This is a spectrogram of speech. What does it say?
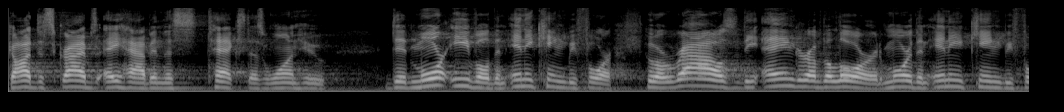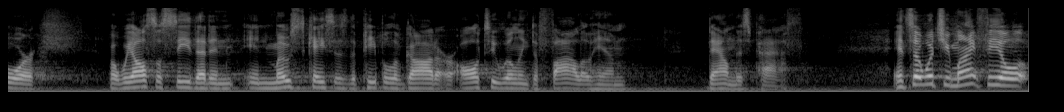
God describes Ahab in this text as one who did more evil than any king before, who aroused the anger of the Lord more than any king before. But we also see that in, in most cases, the people of God are all too willing to follow him down this path. And so, what you might feel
